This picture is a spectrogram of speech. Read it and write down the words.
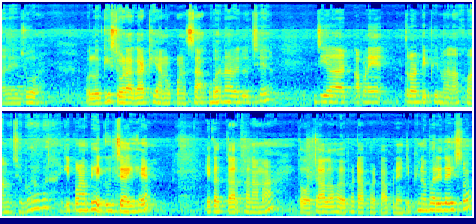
અને જુઓ, ઓલો ઘીસોડા ગાંઠિયાનું પણ શાક બનાવેલું છે. જે આપણે ત્રણ ટિફિનમાં નાખવાનું છે, બરાબર? એ પણ ભેગું જાય છે એક જ કારખાનામાં. તો ચાલો હવે ફટાફટ આપણે ટિફિનો ભરી દઈશું.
